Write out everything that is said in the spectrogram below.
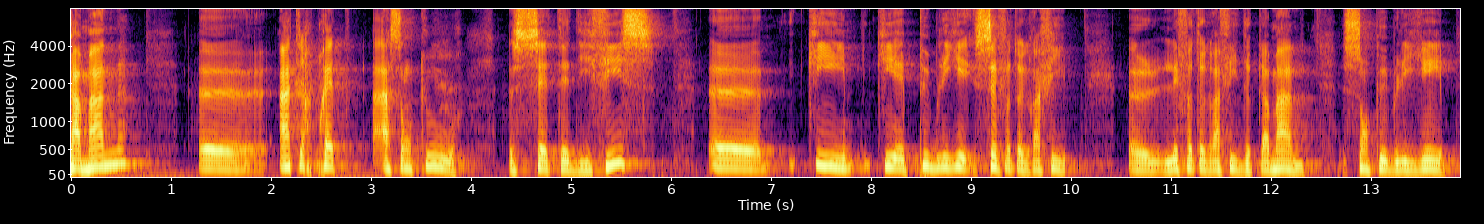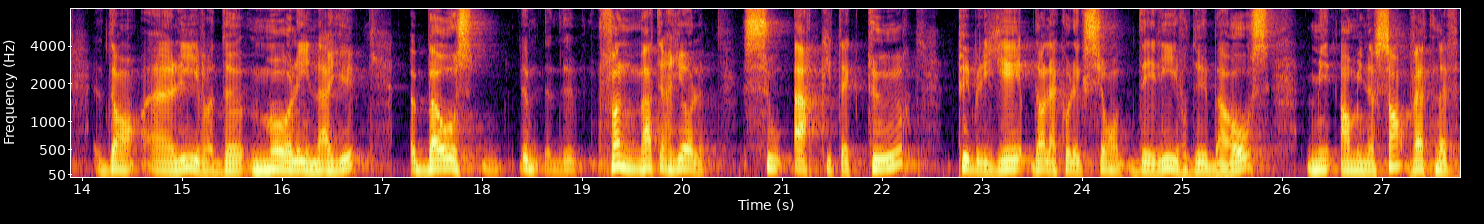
Kaman, interprète à son tour cet édifice euh, qui, qui, est publié, ces photographies, euh, les photographies de Kaman sont publiées dans un livre de Molinayu, Baos von Material sous architecture, publié dans la collection des livres de Baos en 1929.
